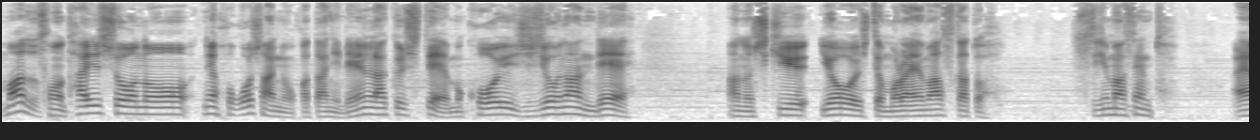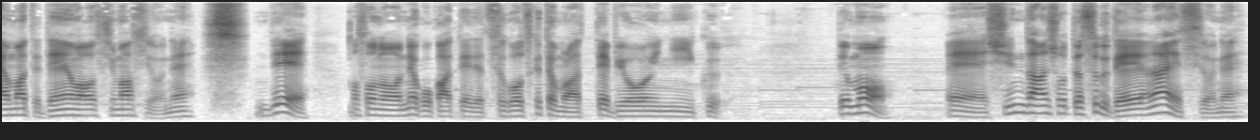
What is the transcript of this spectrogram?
まずその対象の、ね、保護者の方に連絡してもうこういう事情なんであの支給用意してもらえますかと。すいませんと。誤って電話をしますよね。で、まあ、そのねご家庭で都合つけてもらって病院に行く。でも、えー、診断書ってすぐ出ないですよね。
